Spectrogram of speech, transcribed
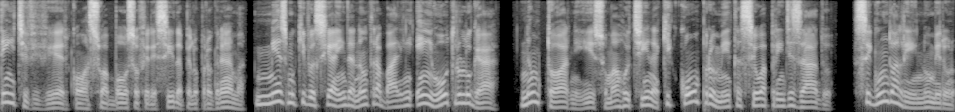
Tente viver com a sua bolsa oferecida pelo programa, mesmo que você ainda não trabalhe em outro lugar. Não torne isso uma rotina que comprometa seu aprendizado. Segundo a Lei nº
